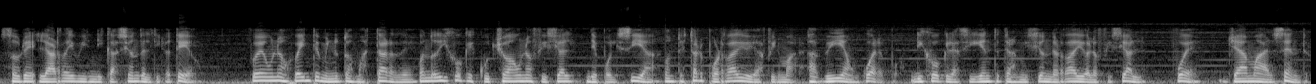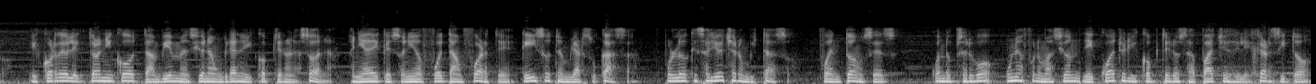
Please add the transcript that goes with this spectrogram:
sobre la reivindicación del tiroteo. Fue unos 20 minutos más tarde cuando dijo que escuchó a un oficial de policía contestar por radio y afirmar, había un cuerpo. Dijo que la siguiente transmisión de radio al oficial fue, llama al centro. El correo electrónico también menciona un gran helicóptero en la zona. Añade que el sonido fue tan fuerte que hizo temblar su casa, por lo que salió a echar un vistazo. Fue entonces cuando observó una formación de cuatro helicópteros apaches del ejército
